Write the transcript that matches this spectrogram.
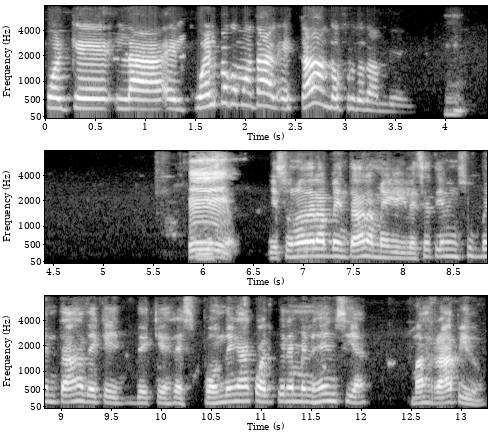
porque la, el cuerpo como tal está dando fruto también. Eh, Y es una de las ventajas, las mega iglesias tienen sus ventajas de que, de que responden a cualquier emergencia más rápido.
